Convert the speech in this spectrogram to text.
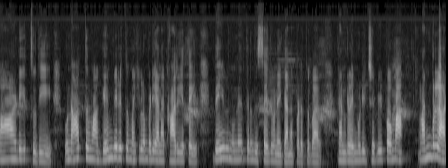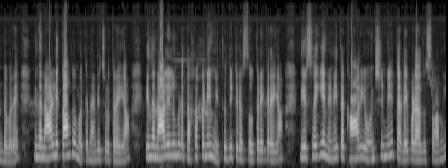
பாடி துதி. உன் ஆத்துமா கம்பீரித்து மகிழும்படியான காரியத்தை தேவன் உன்னிடத்திலிருந்து செய்து உன்னை கனப்படுத்துவார். கண்களை முடிச்சு விப்போமா அன்புள்ள ஆண்டவரே இந்த நாளுக்காக உமக்கு நன்றி செலுத்துறையா இந்த நாளிலும் கூட தகப்பனை மித்துதிக்கிற துதிக்கிற நீர் செய்ய நினைத்த காரியம் ஒன்றுமே தடைபடாது சுவாமி.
